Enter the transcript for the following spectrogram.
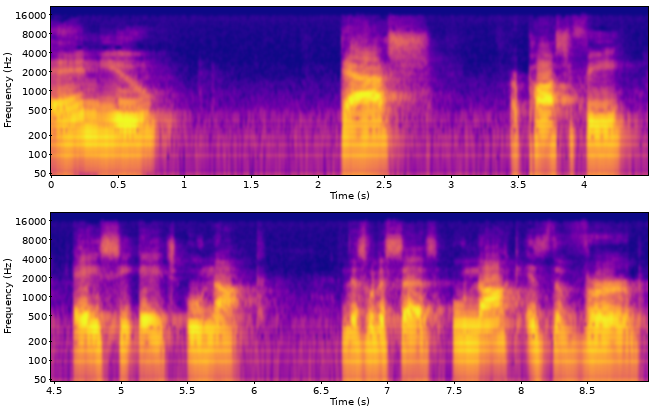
N U dash apostrophe A C H, unak. This is what it says Unak is the verb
